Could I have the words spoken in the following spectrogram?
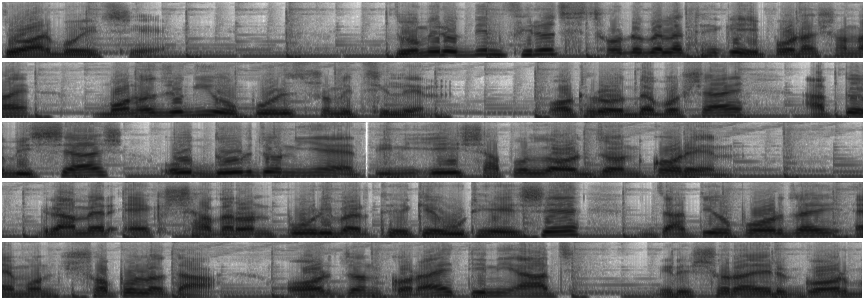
জোয়ার বইছে। জমির উদ্দিন ফিরোজ ছোটবেলা থেকেই পড়াশোনায় মনোযোগী ও পরিশ্রমী ছিলেন। কঠোর অধ্যাবসায়, আত্মবিশ্বাস ও ধৈর্য নিয়ে তিনি এই সাফল্য অর্জন করেন। গ্রামের এক সাধারণ পরিবার থেকে উঠে এসে জাতীয় পর্যায়ে এমন সফলতা অর্জন করায় তিনি আজ মিরেশ্বরায়ের গর্ব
